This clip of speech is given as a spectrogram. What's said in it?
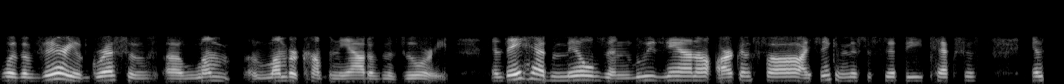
was a very aggressive uh, lum- lumber company out of Missouri, and they had mills in Louisiana, Arkansas, I think in Mississippi, Texas, and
